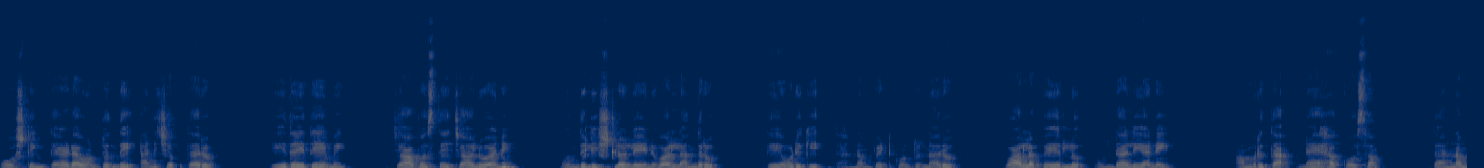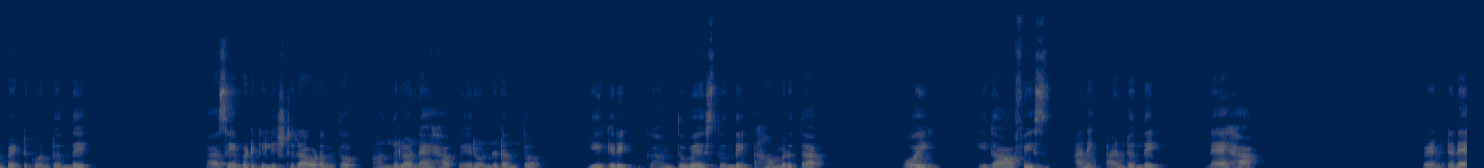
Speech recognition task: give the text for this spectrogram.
పోస్టింగ్ తేడా ఉంటుంది అని చెబుతారు. ఏదైతే ఏమి జాబ్ వస్తే చాలు అని ముందు లిస్టులో లేని వాళ్ళందరూ దేవుడికి దండం పెట్టుకుంటున్నారు. వాళ్ళ పేర్లు ఉండాలి అని అమృత నేహ కోసం దండం పెట్టుకుంటుంది. కాసేపటికి లిస్టు రావడంతో అందులో నేహ పేరు ఉండడంతో ఎగిరి గంతు వేస్తుంది అమృత. ఓయ్ ఇది ఆఫీస్ అని అంటుంది నేహ. వెంటనే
